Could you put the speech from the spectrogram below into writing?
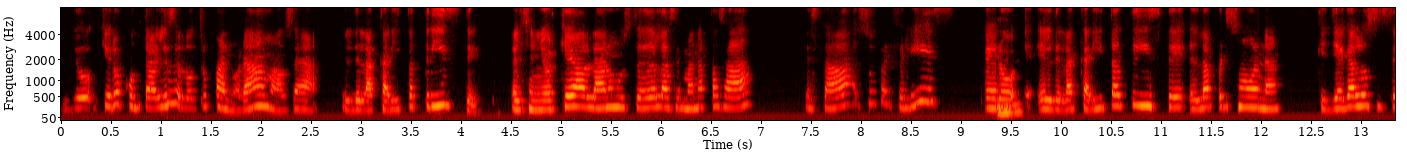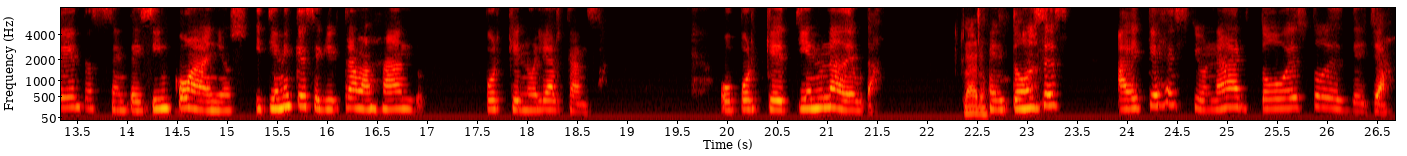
yo quiero contarles el otro panorama, o sea, el de la carita triste. El señor que hablaron ustedes la semana pasada estaba súper feliz, pero el de la carita triste es la persona que llega a los 60, 65 años y tiene que seguir trabajando porque no le alcanza o porque tiene una deuda. Claro. Entonces, hay que gestionar todo esto desde ya.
